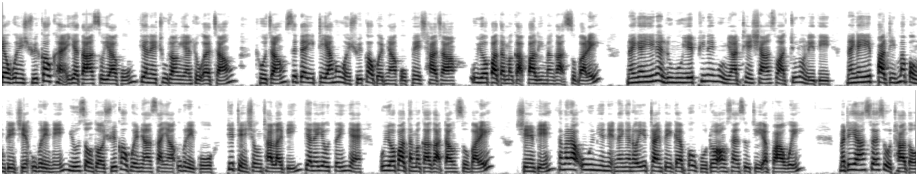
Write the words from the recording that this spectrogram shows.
ရားဝင်ရွေးကောက်ခံအယက်သားအစိုးရကိုပြန်လည်ထူထောင်ရန်လိုအပ်ကြောင်းထို့ကြောင့်စစ်တပ်၏တရားမဝင်ရွေးကောက်ပွဲများကိုပယ်ချကြောင်းဥရောပသမဂ္ဂပါလီမန်ကဆိုပါတယ် နိုင်ငံရေးနဲ့လူမှုရေးဖိနှိပ်မှုများထင်ရှားစွာကျူးလွန်နေသည့်နိုင်ငံရေးပါတီမှတ်ပုံတင်ခြင်းဥပဒေနှင့်မျိုးစုံသောရွေးကောက်ပွဲများဆိုင်ရာဥပဒေကိုပြစ်တင်ရှုံချလိုက်ပြီးပြန်လည်ရုပ်သိမ်းရန်ဥရောပသမဂ္ဂကတောင်းဆိုပါတယ်။ရှင်းပြသမရဦးဝင်းမြင့်နဲ့နိုင်ငံတော်၏တိုင်ပင်ခံပုဂ္ဂိုလ်တော်အောင်ဆန်းစုကြည်အပါအဝင်မတရားဆွဲဆိုထားသော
